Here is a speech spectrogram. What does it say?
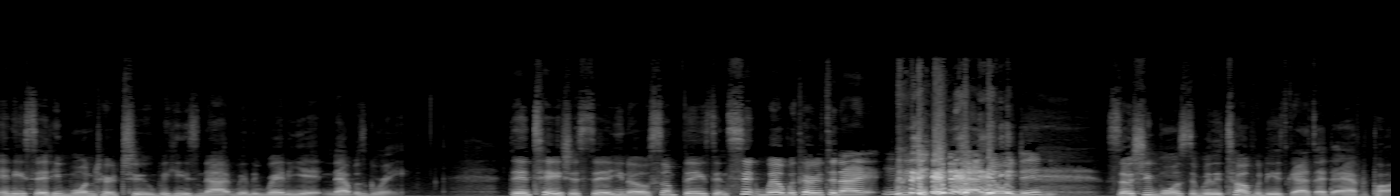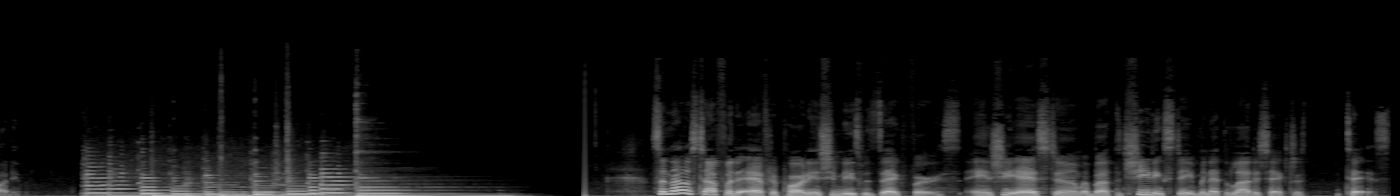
And he said he wanted her to, but he's not really ready yet, and that was green. Then Tasha said, "You know, some things didn't sit well with her tonight, I know it didn't. so she wants to really talk with these guys at the after party." So now it's time for the after party, and she meets with Zach first. And she asked him about the cheating statement at the lie detector test.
